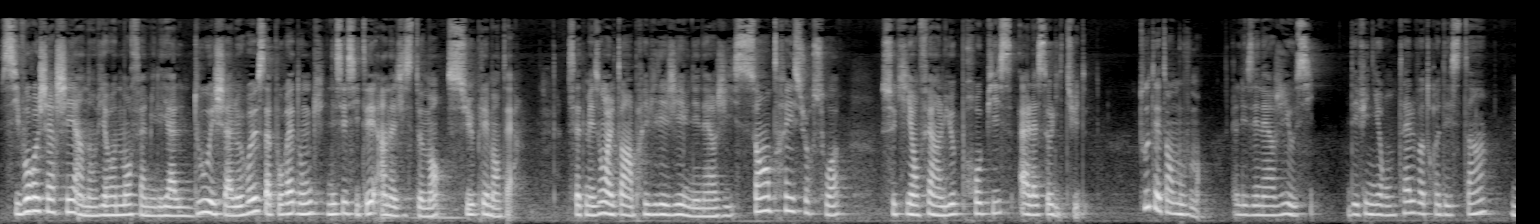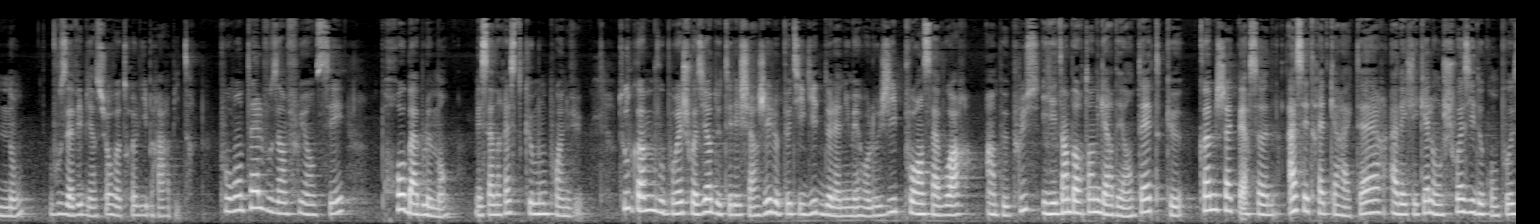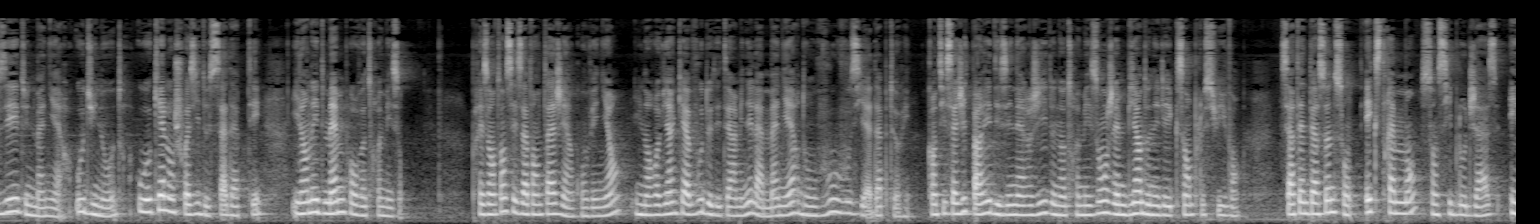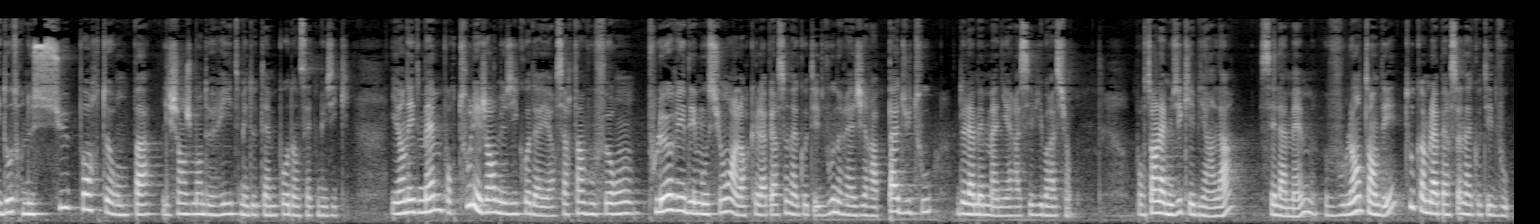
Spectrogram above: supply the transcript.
Si vous recherchez un environnement familial doux et chaleureux, ça pourrait donc nécessiter un ajustement supplémentaire. Cette maison, elle tend à privilégier une énergie centrée sur soi, ce qui en fait un lieu propice à la solitude. Tout est en mouvement, les énergies aussi. Définiront-elles votre destin? Non, vous avez bien sûr votre libre arbitre. Pourront-elles vous influencer? Probablement, mais ça ne reste que mon point de vue. Tout comme vous pourrez choisir de télécharger le petit guide de la numérologie pour en savoir un peu plus. Il est important de garder en tête que, comme chaque personne a ses traits de caractère avec lesquels on choisit de composer d'une manière ou d'une autre, ou auxquels on choisit de s'adapter, il en est de même pour votre maison. Présentant ses avantages et inconvénients, il n'en revient qu'à vous de déterminer la manière dont vous vous y adapterez. Quand il s'agit de parler des énergies de notre maison, j'aime bien donner l'exemple suivant. Certaines personnes sont extrêmement sensibles au jazz et d'autres ne supporteront pas les changements de rythme et de tempo dans cette musique. Il en est de même pour tous les genres musicaux d'ailleurs. Certains vous feront pleurer d'émotion alors que la personne à côté de vous ne réagira pas du tout de la même manière à ces vibrations. Pourtant la musique est bien là, c'est la même, vous l'entendez tout comme la personne à côté de vous.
